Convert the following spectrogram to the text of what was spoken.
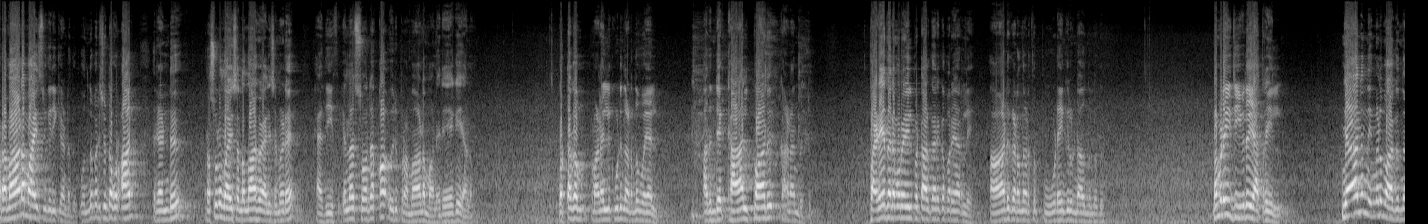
പ്രമാണമായി സ്വീകരിക്കേണ്ടത്. ഒന്ന് പരിശുദ്ധ ഖുർആൻ. രണ്ട് റസൂലുള്ളാഹി സ്വല്ലല്ലാഹു അലൈഹി വസല്ലമയുടെ ഹദീഫ് എന്നാൽ സ്വതക്ക ഒരു പ്രമാണമാണ് രേഖയാണ്. ഒട്ടകം മണലിൽ കൂടി നടന്നു പോയാൽ അതിന്റെ കാൽപ്പാട് കാണാൻ പറ്റും. പഴയ തലമുറയിൽപ്പെട്ട ആൾക്കാരൊക്കെ പറയാറില്ലേ ആട് കിടന്നിടത്ത് പൂടെങ്കിലും ഉണ്ടാകുന്നുള്ളത് നമ്മുടെ ഈ ജീവിതയാത്രയിൽ ഞാനും നിങ്ങളുമാകുന്ന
